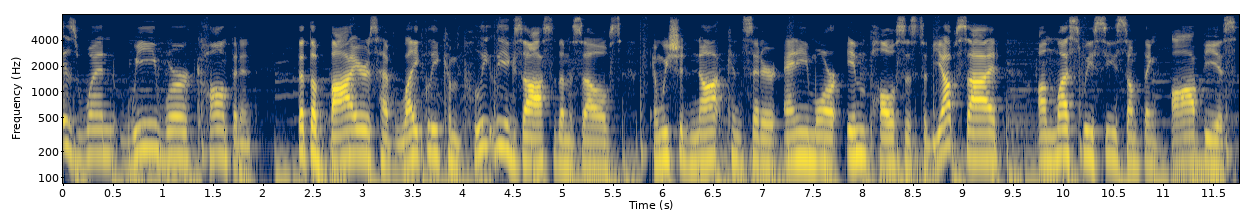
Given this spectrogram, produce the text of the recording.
is when we were confident that the buyers have likely completely exhausted themselves and we should not consider any more impulses to the upside unless we see something obvious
